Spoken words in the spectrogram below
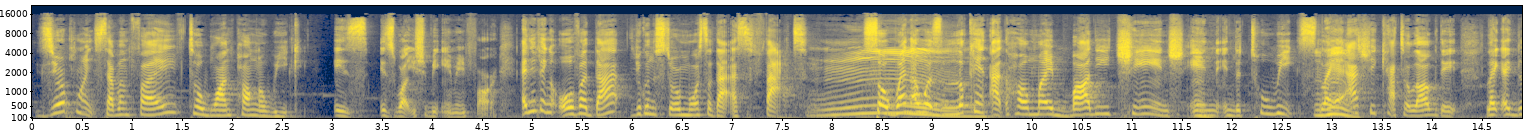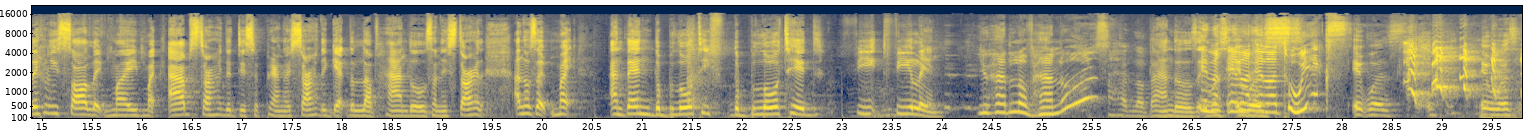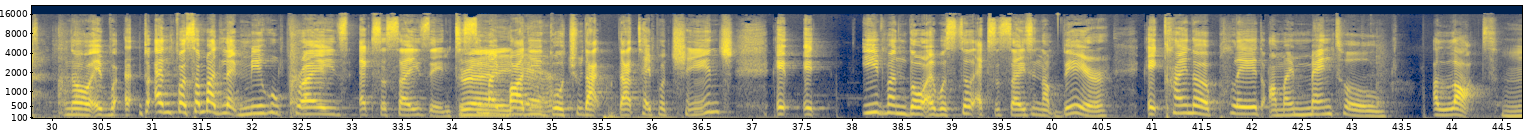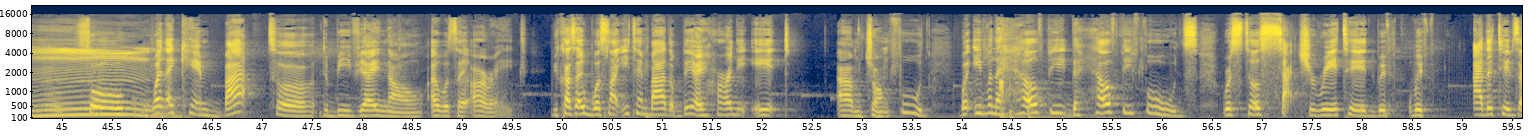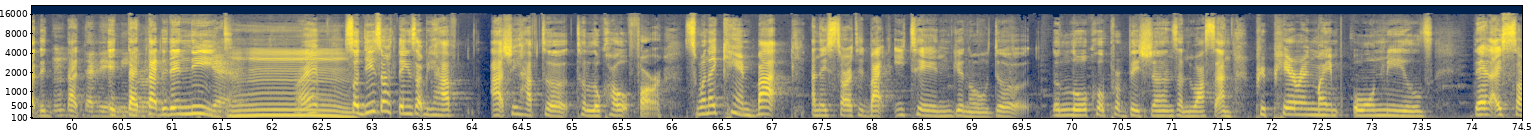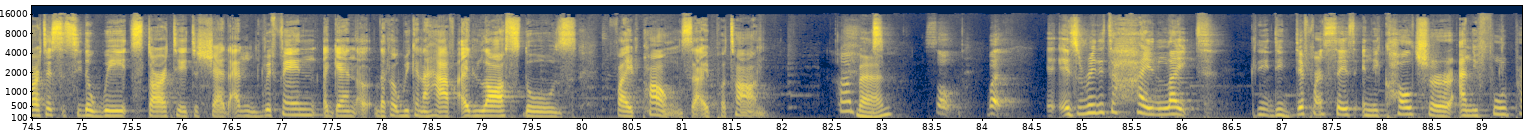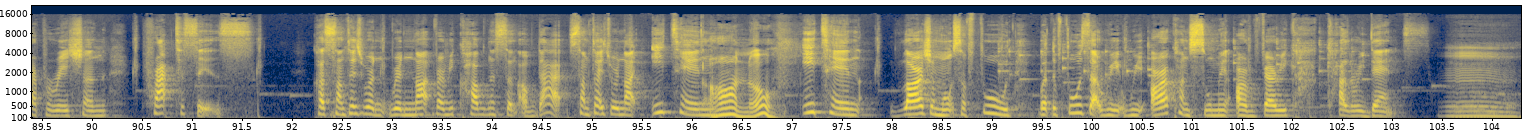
zero point seven five to one pound a week is is what you should be aiming for. Anything over that, you're to store most of that as fat. So when I was looking at how my body changed in in the two weeks, like I mm-hmm. actually cataloged it. Like I literally saw like my my abs starting to disappear, and I started to get the love handles, and I started, and I was like my, and then the bloated the bloated feet feeling. You had love handles? I had love handles. In, it a, in, it a, was, in a two weeks? It was, it was no. It and for somebody like me who prides exercising to see my body yeah. go through that that type of change, it it even though I was still exercising up there, it kind of played on my mental a lot. So when I came back to the BVI now, I was like, all right, because I was not eating bad up there. I hardly ate um, junk food, but even the healthy the healthy foods were still saturated with with additives that they, that, that they it- need, that, that they didn't need. Yeah. Right. So these are things that we have actually have to to look out for. So when I came back and I started back eating, you know, the the local provisions and was and preparing my own meals. Then I started to see the weight started to shed, and within again uh, like a week and a half, I lost those five pounds that I put on. Not bad. So, but it's really to highlight the, the differences in the culture and the food preparation practices. Because sometimes we're, we're not very cognizant of that. Sometimes we're not eating Oh, no. eating large amounts of food, but the foods that we, we are consuming are very calorie dense. Mm.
